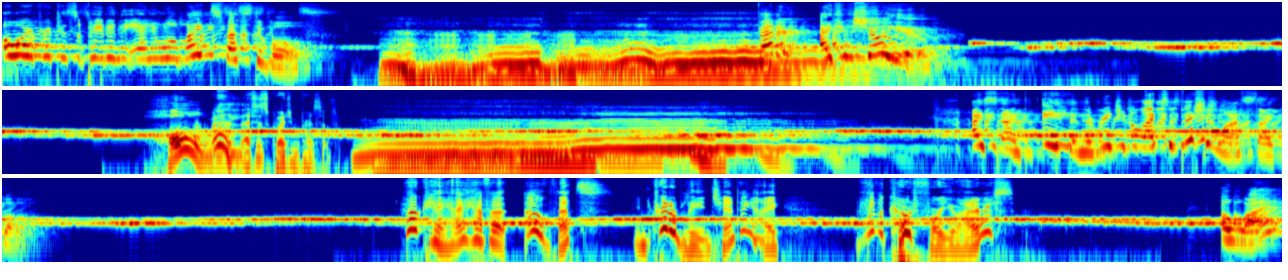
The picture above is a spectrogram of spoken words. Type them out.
Oh, I participate in the annual Lights Festivals. Better, I can show you. Oh, well, that is quite impressive. I snagged eighth in the regional exhibition last cycle. Okay, I have a. Oh, that's incredibly enchanting. I, I have a coat for you, Iris. A what?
